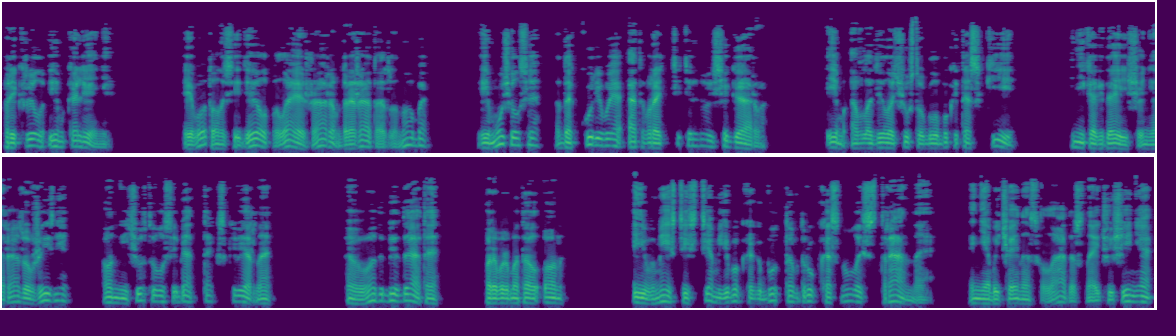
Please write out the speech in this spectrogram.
прикрыл им колени. И вот он сидел, пылая жаром, дрожа от озноба, и мучился, докуривая отвратительную сигару. Им овладело чувство глубокой тоски. Никогда еще ни разу в жизни он не чувствовал себя так скверно. «Вот беда-то!» — пробормотал он. И вместе с тем его как будто вдруг коснулось странное, необычайно сладостное ощущение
